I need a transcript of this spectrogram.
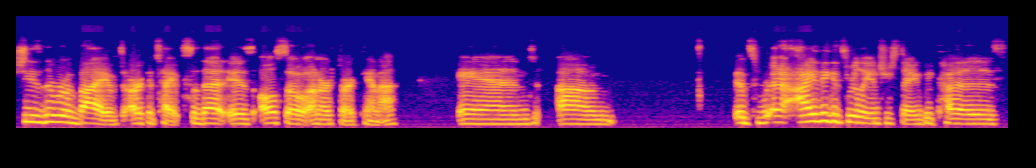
She's the revived archetype, so that is also unearthed arcana, and um, it's. I think it's really interesting because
